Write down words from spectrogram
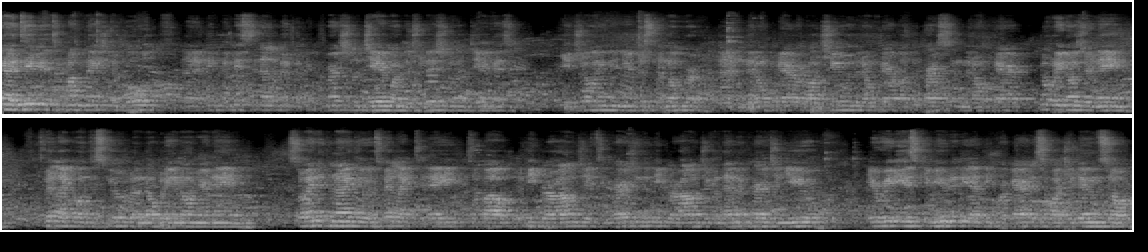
Pat. I think it's a combination of both. Uh, I think the missing element of the commercial gym or the traditional gym is you join and you're just a number and they don't care about you, they don't care about the person, they don't care. Nobody knows your name. It's a bit like going to school and nobody knowing your name. So anything I do, it's a bit like today, it's about the people around you, it's encouraging the people around you and them encouraging you. It really is community, I think, regardless of what you're doing. So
